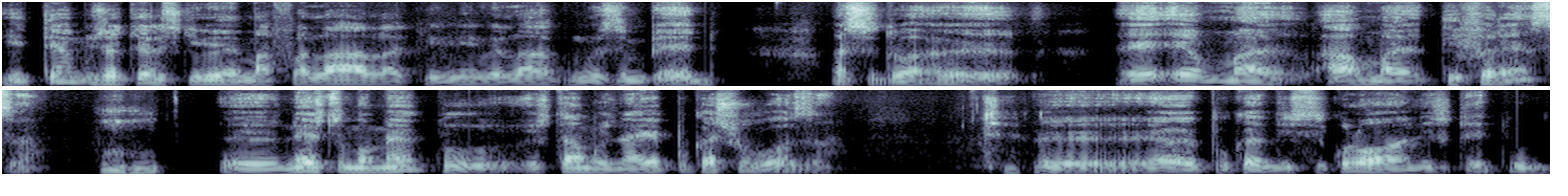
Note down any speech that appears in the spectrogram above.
E temos aqueles que vivem em Mafalala, que vivem lá nos impérios. A situação é, é uma, há uma diferença. Uhum. É, neste momento, estamos na época chuvosa. É, é a época de ciclones, que é tudo.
